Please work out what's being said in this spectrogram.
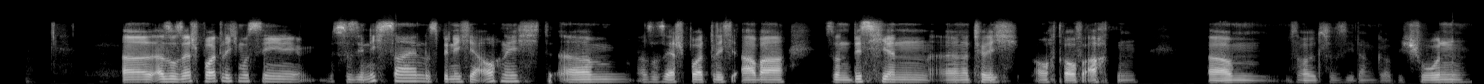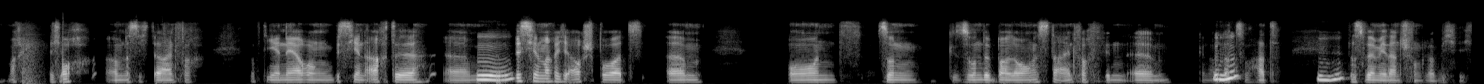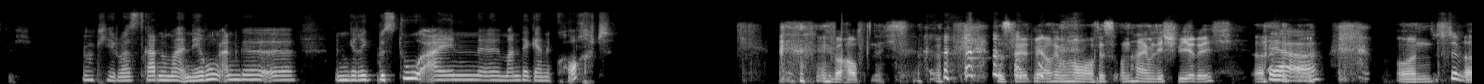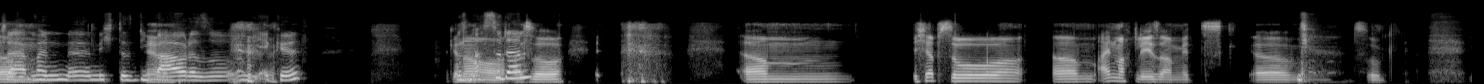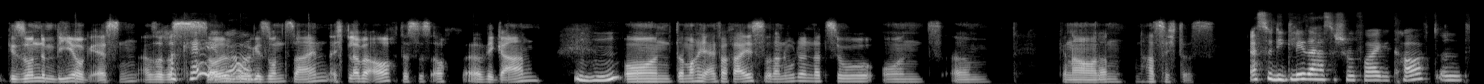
Äh, also sehr sportlich muss sie, müsste sie nicht sein, das bin ich ja auch nicht. Ähm, also sehr sportlich, aber so ein bisschen äh, natürlich auch drauf achten, ähm, sollte sie dann, glaube ich, schon, mache ich auch, ähm, dass ich da einfach auf die Ernährung ein bisschen achte. Ähm, mhm. Ein bisschen mache ich auch Sport ähm, und so eine gesunde Balance da einfach find, ähm, genau mhm. dazu hat. Mhm. Das wäre mir dann schon, glaube ich, wichtig. Okay, du hast gerade nochmal Ernährung ange, äh, angeregt. Bist du ein äh, Mann, der gerne kocht? Überhaupt nicht. Das fällt mir auch im Homeoffice unheimlich schwierig. Ja. Und, Stimmt, ähm, da hat ähm, man äh, nicht die ja. Bar oder so um die Ecke. Genau. Was machst du dann? Also, ähm, ich habe so ähm, Einmachgläser mit ähm, so gesundem Bio-Essen. Also das okay, soll wow. wohl gesund sein. Ich glaube auch, das ist auch äh, vegan. Mhm. Und dann mache ich einfach Reis oder Nudeln dazu und ähm, genau, dann hasse ich das. Achso, die Gläser hast du schon vorher gekauft und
